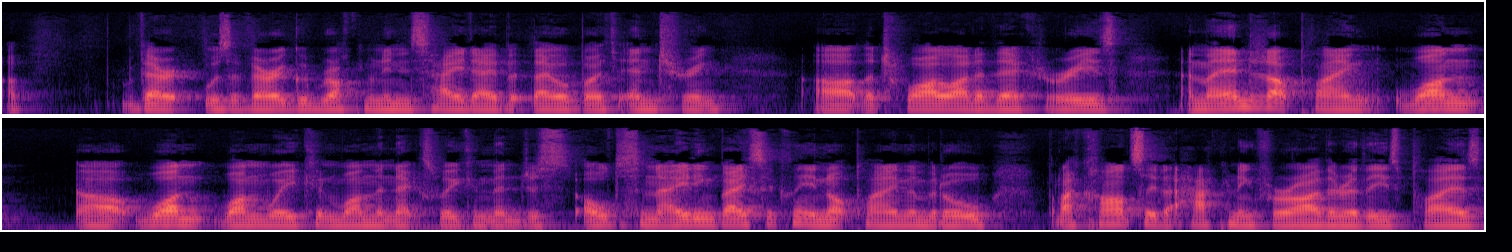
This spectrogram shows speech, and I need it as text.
a very was a very good ruckman in his heyday, but they were both entering uh, the twilight of their careers, and they ended up playing one. Uh, one one week and one the next week, and then just alternating basically and not playing them at all. But I can't see that happening for either of these players.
